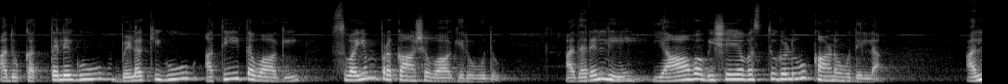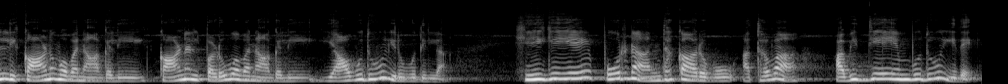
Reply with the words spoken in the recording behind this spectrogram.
ಅದು ಕತ್ತಲೆಗೂ ಬೆಳಕಿಗೂ ಅತೀತವಾಗಿ ಸ್ವಯಂ ಪ್ರಕಾಶವಾಗಿರುವುದು. ಅದರಲ್ಲಿ ಯಾವ ವಿಷಯ ವಸ್ತುಗಳೂ ಕಾಣುವುದಿಲ್ಲ. ಅಲ್ಲಿ ಕಾಣುವವನಾಗಲಿ, ಕಾಣಲ್ಪಡುವವನಾಗಲಿ ಯಾವುದೂ ಇರುವುದಿಲ್ಲ. ಹೀಗೆಯೇ ಪೂರ್ಣ ಅಂಧಕಾರವು ಅಥವಾ ಅವಿದ್ಯೆ ಎಂಬುದೂ ಇದೆ.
